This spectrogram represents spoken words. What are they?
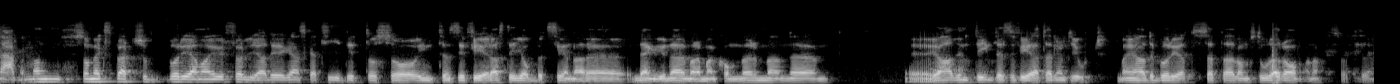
Nej, men man, som expert så börjar man ju följa det ganska tidigt och så intensifieras det jobbet senare, längre ju närmare man kommer. Men eh, jag hade inte intensifierat, det hade jag inte gjort. Men jag hade börjat sätta de stora ramarna. Så att, eh,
